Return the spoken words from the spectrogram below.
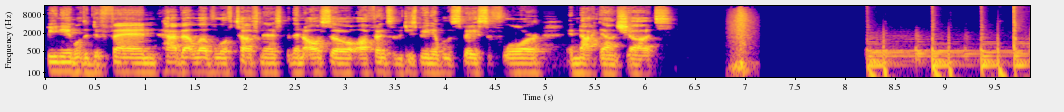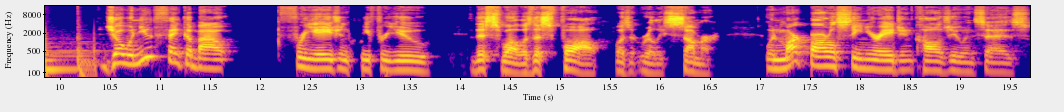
being able to defend, have that level of toughness, but then also offensively just being able to space the floor and knock down shots. Joe, when you think about free agency for you this well was this fall wasn't really summer? When mark bartle senior agent calls you and says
